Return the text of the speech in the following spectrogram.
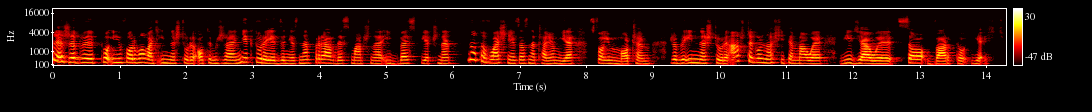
Ale żeby poinformować inne szczury o tym, że niektóre jedzenie jest naprawdę smaczne i bezpieczne, no to właśnie zaznaczają je swoim moczem, żeby inne szczury, a w szczególności te małe, wiedziały, co warto jeść.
